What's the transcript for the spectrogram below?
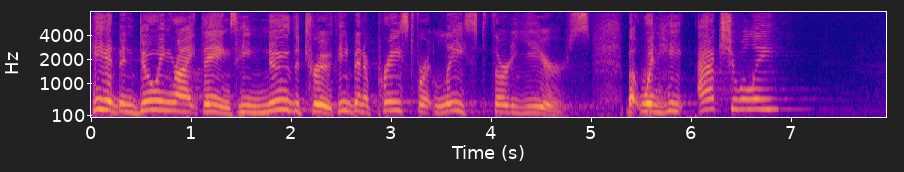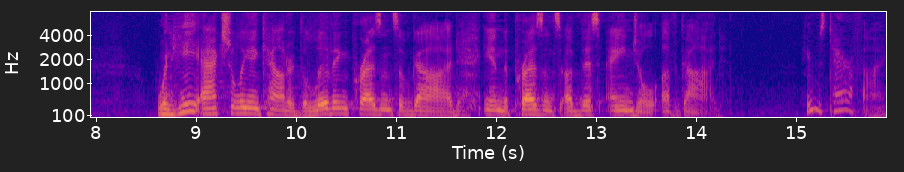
He had been doing right things. He knew the truth. He'd been a priest for at least 30 years. But when he actually when he actually encountered the living presence of God in the presence of this angel of God, he was terrified.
